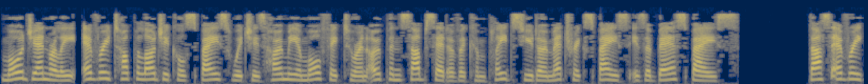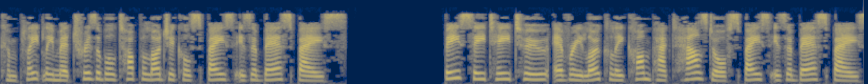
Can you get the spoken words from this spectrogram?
More generally, every topological space which is homeomorphic to an open subset of a complete pseudometric space is a Baire space. Thus every completely metrizable topological space is a Baire space. BCT2 every locally compact Hausdorff space is a Baire space.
